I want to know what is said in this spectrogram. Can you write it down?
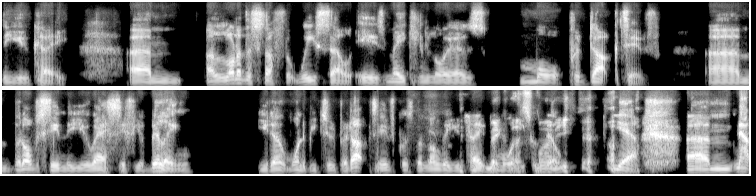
the UK. Um, a lot of the stuff that we sell is making lawyers more productive. Um, but obviously, in the US, if you're billing, you don't want to be too productive because the longer you take, the more you can money. bill. yeah. Um, now,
